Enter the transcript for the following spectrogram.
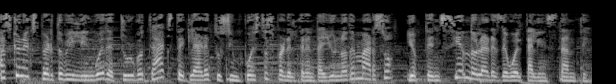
Haz que un experto bilingüe de TurboTax declare tus impuestos para el 31 de marzo y obtén 100 dólares de vuelta al instante.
